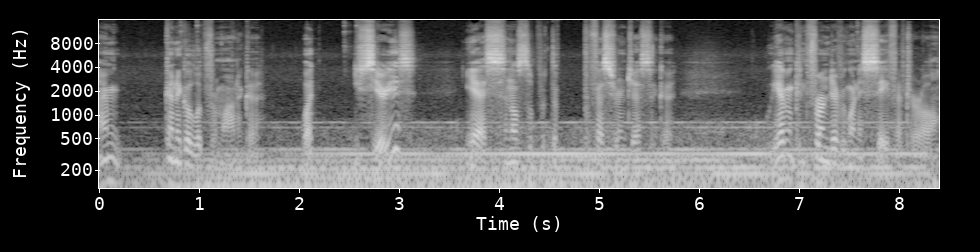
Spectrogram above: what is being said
I'm gonna go look for Monica. What? You serious? Yes, and also put the professor and Jessica. We haven't confirmed everyone is safe after all.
